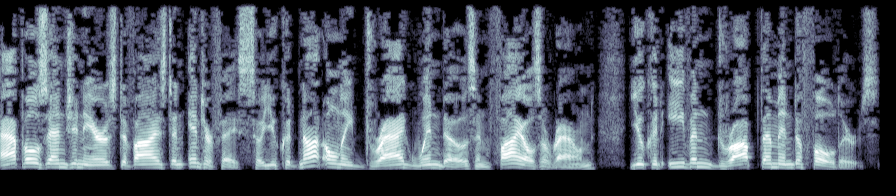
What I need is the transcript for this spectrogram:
Apple's engineers devised an interface so you could not only drag windows and files around, you could even drop them into folders.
